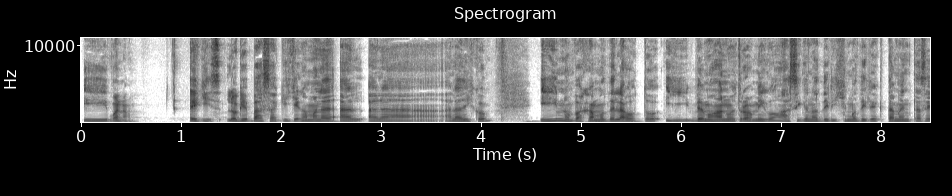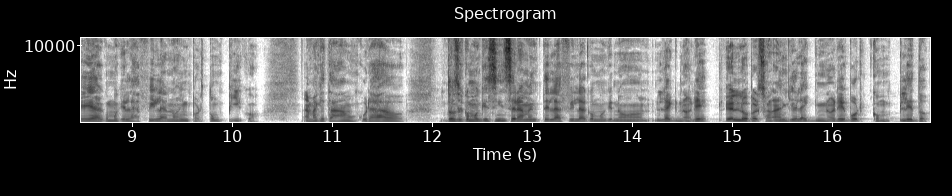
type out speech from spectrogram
Y bueno, X, lo que pasa es que llegamos a la, disco y nos bajamos del auto y vemos a nuestros amigos, así que nos dirigimos directamente hacia allá, como que la fila nos importó un pico. Además que estábamos curados. Entonces como que sinceramente la fila como que no la ignoré. En lo personal yo la ignoré por completo,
